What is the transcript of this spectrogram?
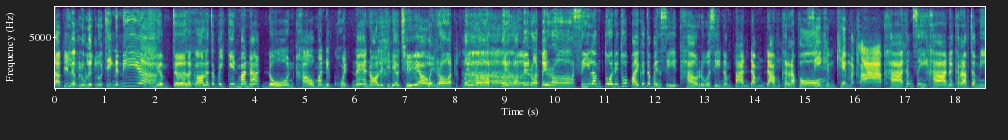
ล่ะพี่เหลือมรู้ลึกรู้จริงนะเนี่ยถ้าพี่เหลือมเจอแล้วก็แล้วจะไปกินมันนะ โดนเขามันเนี่ยขดแน่นอนเลยทีเดียวเชียว ไม่รอด ไม่รอด ไม่รอด ไม่รอด ไม่รอด สีลำตัวโดยทั่วไปก็จะเป็นสีเทาหรือว่าสีน้ำตาลดำๆครับผมสีเข้มๆมาครับ ขาทั้งสี่ขานะครับ จะมี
